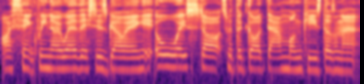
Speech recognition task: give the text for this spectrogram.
I think we know where this is going. It always starts with the goddamn monkeys, doesn't it?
